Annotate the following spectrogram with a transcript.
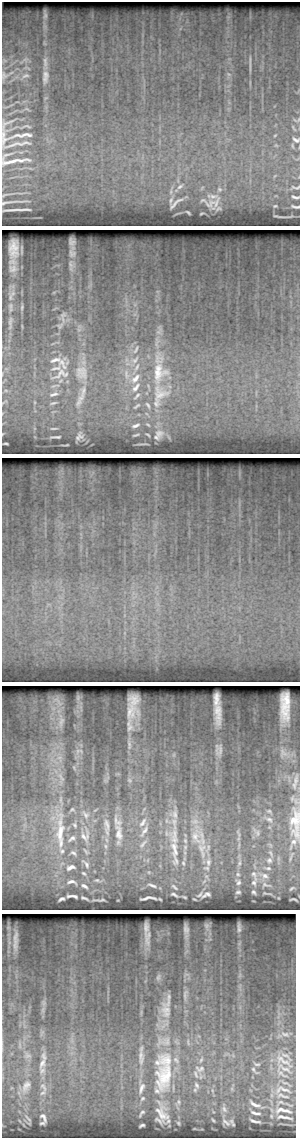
And I got the most amazing camera bag you guys don't normally get to see all the camera gear. It's like behind the scenes, isn't it? But this bag looks really simple. It's from um.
